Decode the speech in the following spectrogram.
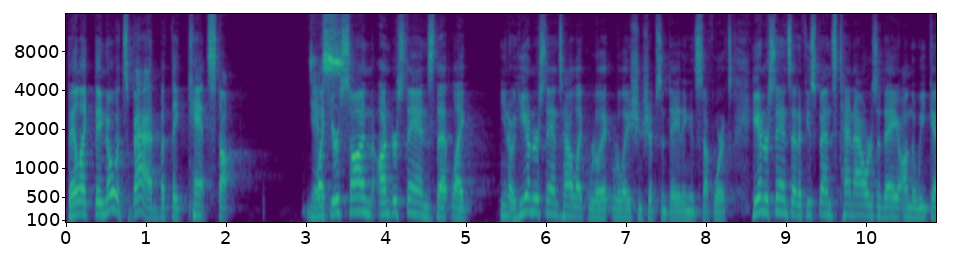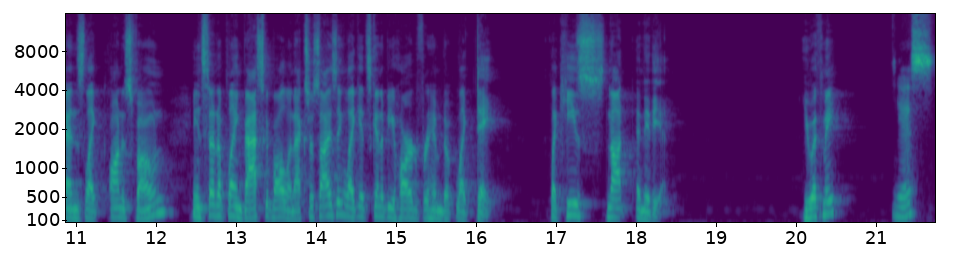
They like they know it's bad, but they can't stop. Yes. Like your son understands that like you know, he understands how like rela- relationships and dating and stuff works. He understands that if he spends 10 hours a day on the weekends, like on his phone, instead of playing basketball and exercising, like it's going to be hard for him to like date. Like he's not an idiot. You with me? Yes.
